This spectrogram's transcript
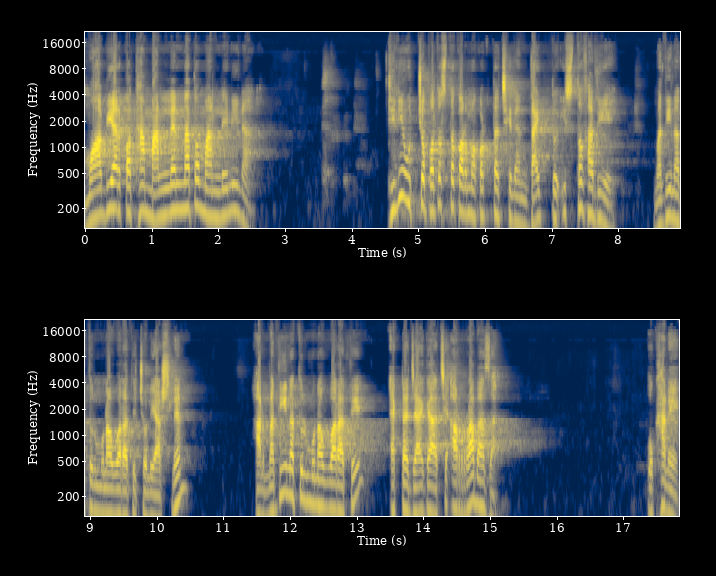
মহাবিয়ার কথা মানলেন না তো মানলেনই না। তিনি উচ্চ পদস্থ কর্মকর্তা ছিলেন, দায়িত্ব ইস্তফা দিয়ে মাদিনাতুল মুনাওয়ারাতে চলে আসলেন। আর মাদিনাতুল মুনাওয়ারাতে একটা জায়গা আছে আর রাবাজা ওখানে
